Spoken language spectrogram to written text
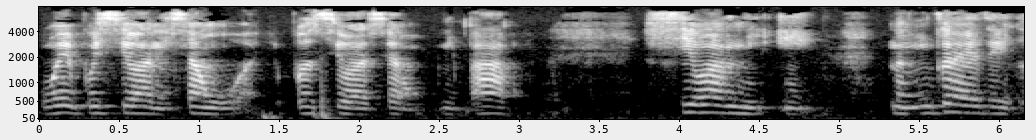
我也不希望你像我，也不希望像你爸爸，希望你能在这个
